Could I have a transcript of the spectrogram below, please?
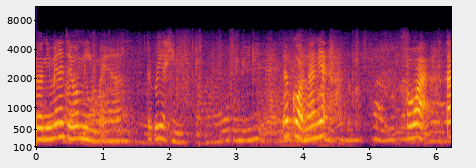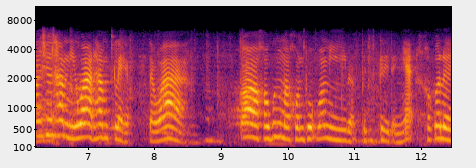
ตอนนี้ไม่แน่ใจว่ามีอยู่ไหมนะแต่ก็อยากเห็นแล้วก่อนหน้าเนี้ยเขาอะตั้งชื่อถ้ำนี้ว่าถ้ำแกลบ แต่ว่า ก็เขาเพิ่งมาค้นพบว่ามีแบบเป็นเกล็ดอย่างเงี้ยเขาก็เลย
